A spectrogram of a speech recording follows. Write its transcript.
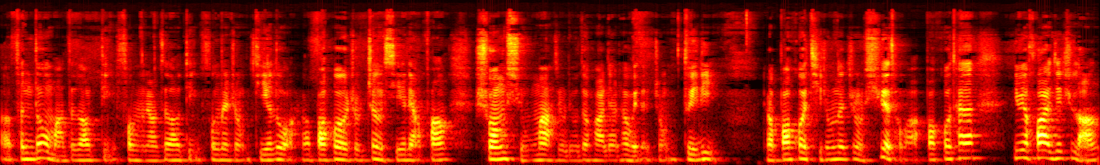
呃奋斗嘛，得到顶峰，然后再到顶峰的这种跌落，然后包括这种正邪两方双雄嘛，就刘德华、梁朝伟的这种对立。然后包括其中的这种噱头啊，包括他，因为《华尔街之狼》，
